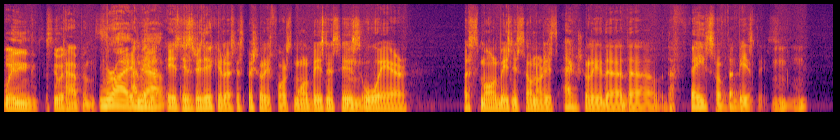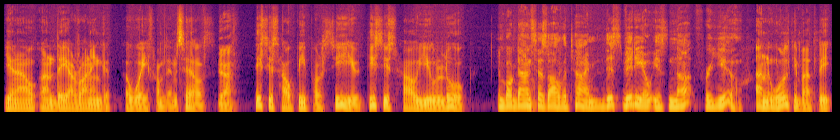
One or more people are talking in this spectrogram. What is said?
waiting to see what happens. right. I mean, yeah. it is ridiculous, especially for small businesses Mm. where a small business owner is actually the, the, the face of the business, Mm-hmm, you know, and they are running away from themselves. Yeah. This is how people see you. This is how you look. and Bogdan says all the time, this video is not for you. And ultimately,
